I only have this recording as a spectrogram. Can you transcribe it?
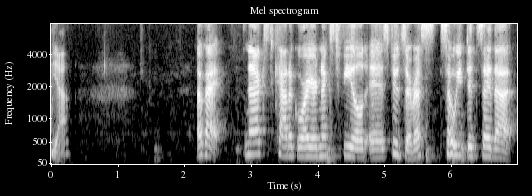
yeah. Okay. Next category or next field is food service. So we did say that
